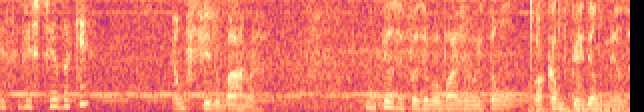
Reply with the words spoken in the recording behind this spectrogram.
esse vestido aqui? É um filho, Bárbara. Não pensa em fazer bobagem ou então eu acabo perdendo medo.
